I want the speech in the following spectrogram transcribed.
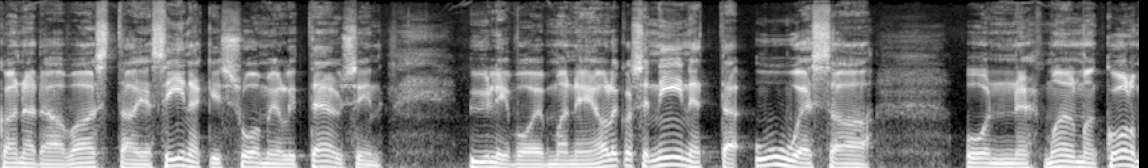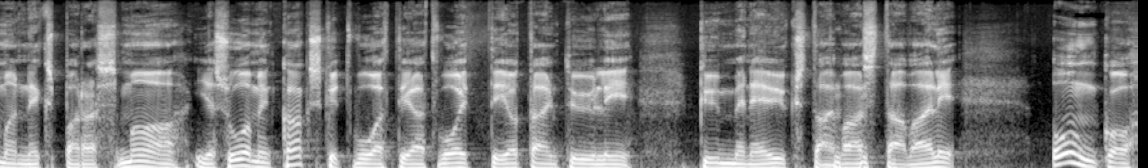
Kanadaa vastaan ja siinäkin Suomi oli täysin ylivoimainen. Ja oliko se niin, että USA on maailman kolmanneksi paras maa ja Suomen 20-vuotiaat voitti jotain tyyliä 10-1 tai vastaavaa. Eli onko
